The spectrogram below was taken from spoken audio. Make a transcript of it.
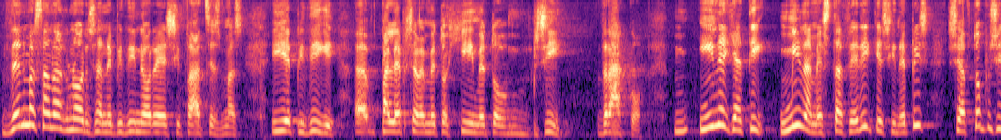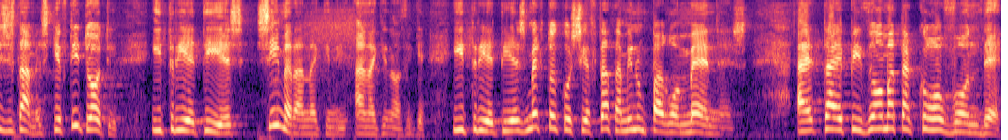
δεν μας αναγνώρισαν επειδή είναι ωραίες οι φάτσες μας ή επειδή ε, παλέψαμε με το χ ή με το ψ. Δράκο. Μ, Είναι γιατί μείναμε σταθεροί και συνεπείς σε αυτό που συζητάμε. Σκεφτείτε ότι οι τριετίες, σήμερα ανακοινη- ανακοινώθηκε, οι τριετίες μέχρι το 27 θα μείνουν παγωμένες. Ε, τα επιδόματα κόβονται.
